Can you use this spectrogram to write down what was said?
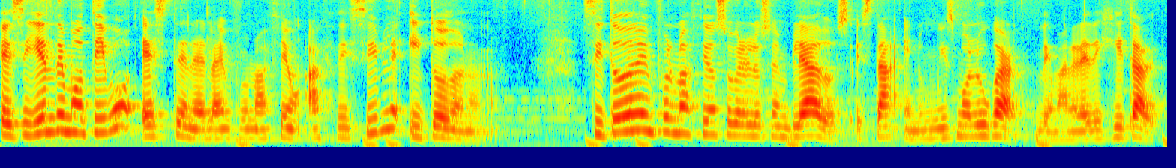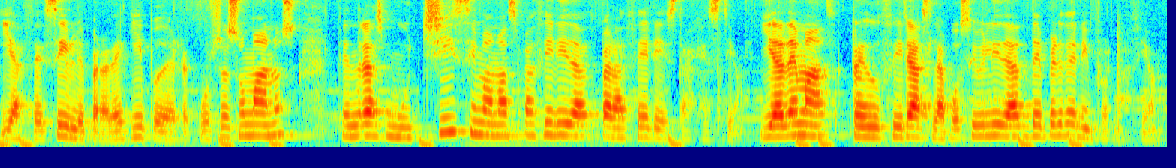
El siguiente motivo es tener la información accesible y todo en uno. Si toda la información sobre los empleados está en un mismo lugar de manera digital y accesible para el equipo de recursos humanos, tendrás muchísima más facilidad para hacer esta gestión y además reducirás la posibilidad de perder información.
